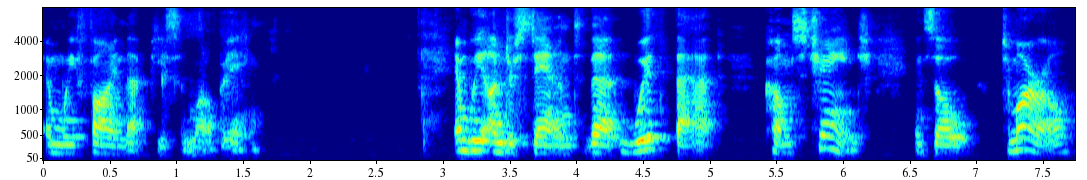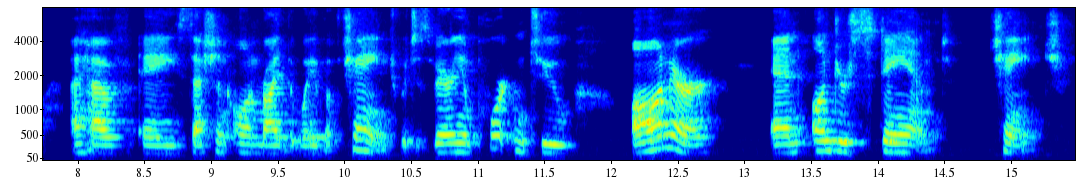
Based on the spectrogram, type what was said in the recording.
and we find that peace and well-being. And we understand that with that comes change. And so tomorrow I have a session on Ride the Wave of Change, which is very important to honor and understand change.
